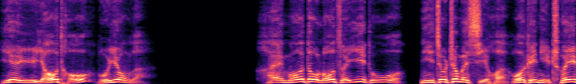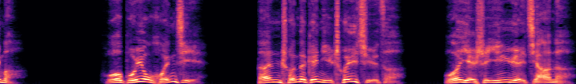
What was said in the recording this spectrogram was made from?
夜雨摇头，不用了。海魔斗罗嘴一嘟，你就这么喜欢我给你吹吗？我不用魂技，单纯的给你吹曲子，我也是音乐家呢。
